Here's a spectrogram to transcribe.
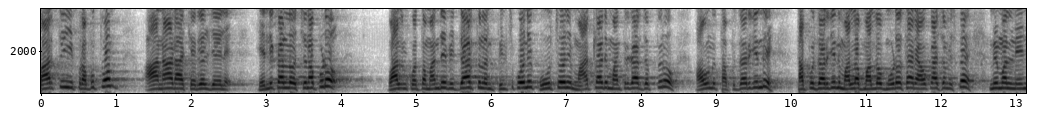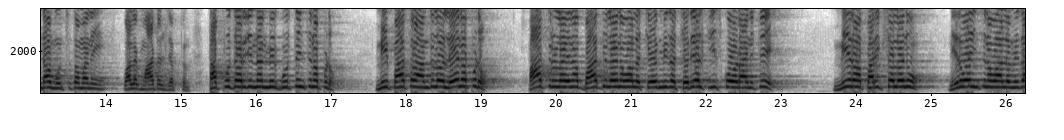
పార్టీ ఈ ప్రభుత్వం ఆనాడు ఆ చర్యలు చేయలే. ఎన్నికల్లో వచ్చినప్పుడు వాళ్ళని కొంతమంది విద్యార్థులను పిలుచుకొని కూర్చొని మాట్లాడి మంత్రి గారు చెప్తారు అవును తప్పు జరిగింది. తప్పు జరిగింది మళ్ళీ మళ్ళీ మూడోసారి అవకాశం ఇస్తే మిమ్మల్ని నిండా ముంచుతామని వాళ్ళకి మాటలు చెప్తున్నాం తప్పు జరిగిందని మీరు గుర్తించినప్పుడు మీ పాత్ర అందులో లేనప్పుడు పాత్రులైన బాధ్యులైన వాళ్ళ చే మీద చర్యలు తీసుకోవడానికి మీరు ఆ పరీక్షలను నిర్వహించిన వాళ్ళ మీద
